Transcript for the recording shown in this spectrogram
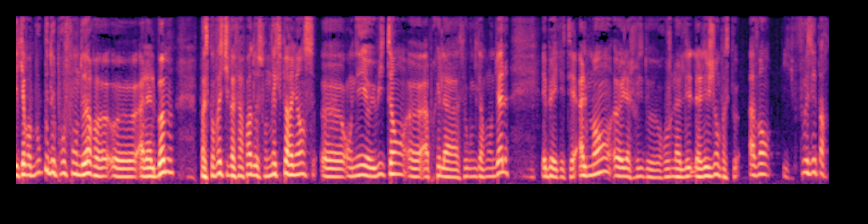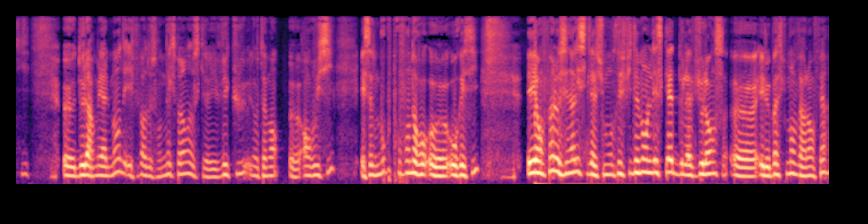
et qui apporte beaucoup de profondeur euh, euh, à l'album parce qu'en fait, il va faire part de son expérience. Euh, on est huit ans après la Seconde Guerre mondiale. Et ben, il était allemand. il a choisi de rejoindre la, Lé- la Légion parce qu'avant, il faisait partie de l'armée allemande et il fait part de son expérience, de ce qu'il avait vécu, notamment en Russie. Et ça donne beaucoup de profondeur au, récit. Et enfin, le scénariste, il a su montrer fidèlement l'escalade de la violence et le basculement vers l'enfer,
